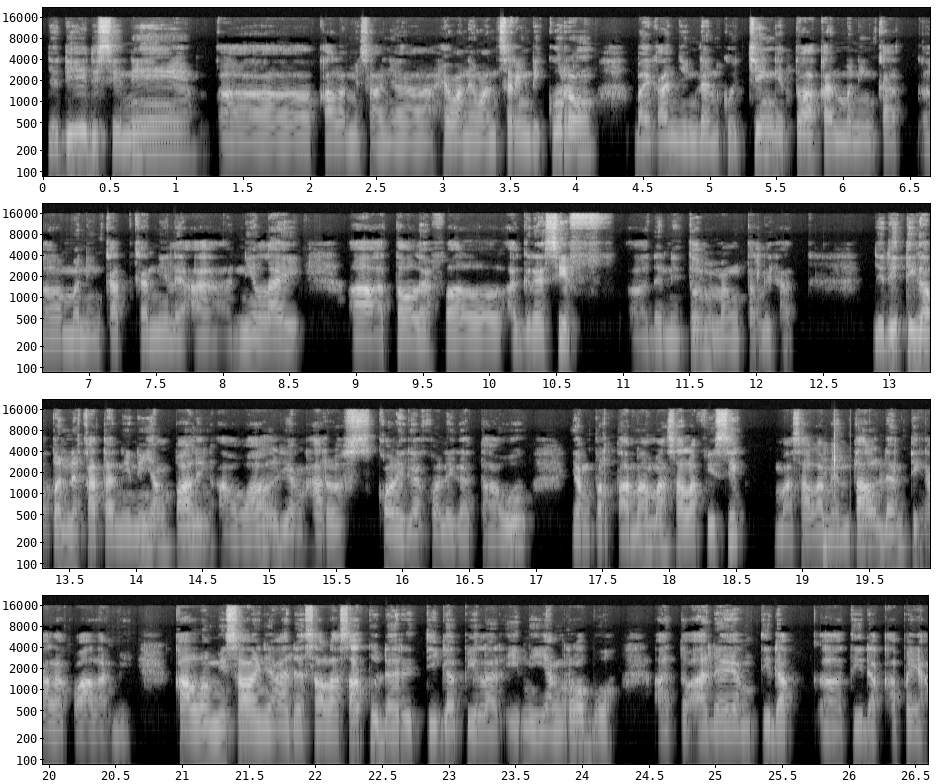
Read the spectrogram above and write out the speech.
Jadi di sini uh, kalau misalnya hewan-hewan sering dikurung baik anjing dan kucing itu akan meningkat uh, meningkatkan nilai uh, nilai uh, atau level agresif uh, dan itu memang terlihat. Jadi tiga pendekatan ini yang paling awal yang harus kolega-kolega tahu. Yang pertama masalah fisik, masalah mental, dan tingkah laku alami. Kalau misalnya ada salah satu dari tiga pilar ini yang roboh atau ada yang tidak uh, tidak apa ya,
